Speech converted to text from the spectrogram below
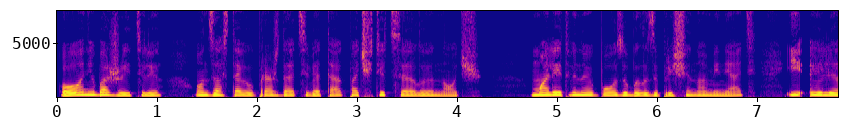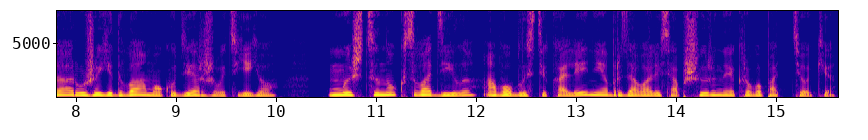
О, небожители! Он заставил прождать себя так почти целую ночь. Молитвенную позу было запрещено менять, и Элиар уже едва мог удерживать ее — Мышцы ног сводило, а в области коленей образовались обширные кровоподтеки.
